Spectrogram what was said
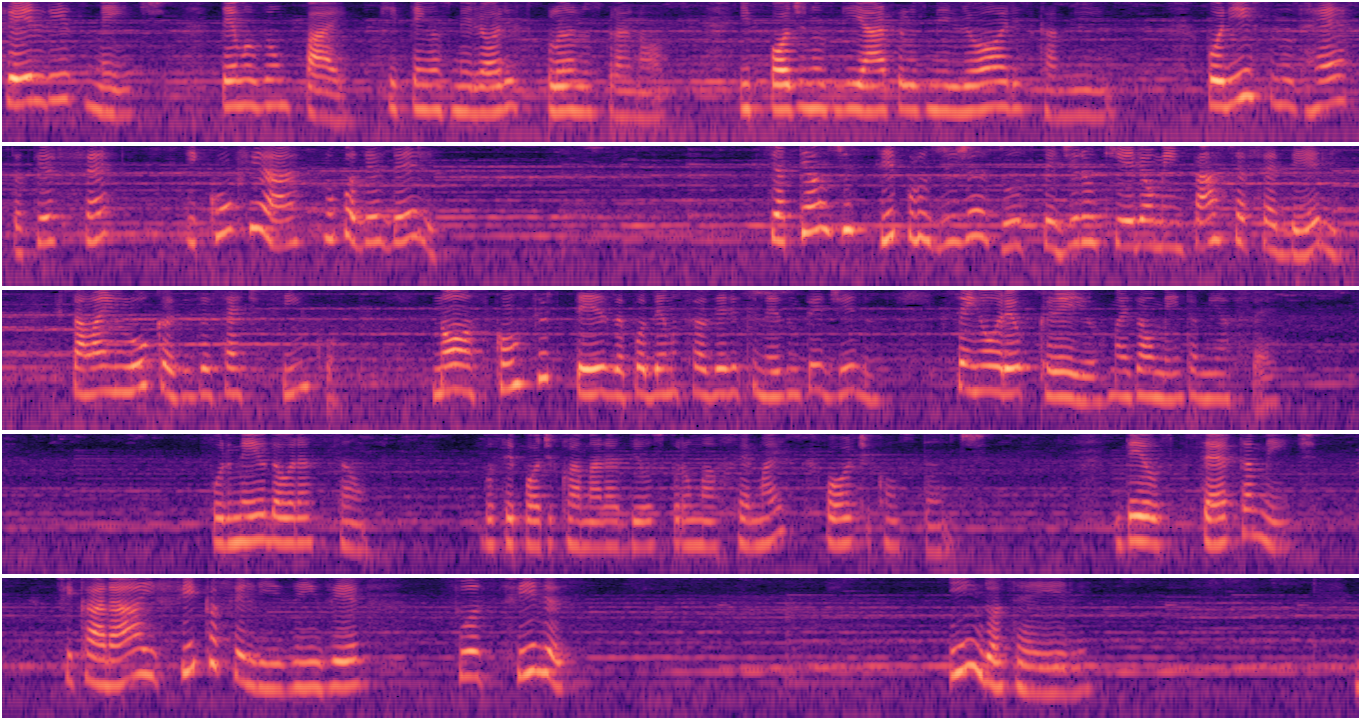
Felizmente, temos um Pai que tem os melhores planos para nós e pode nos guiar pelos melhores caminhos. Por isso, nos resta ter fé e confiar no poder dele. Se até os discípulos de Jesus pediram que ele aumentasse a fé deles, está lá em Lucas 17,5. Nós, com certeza, podemos fazer esse mesmo pedido. Senhor, eu creio, mas aumenta a minha fé. Por meio da oração, você pode clamar a Deus por uma fé mais forte e constante. Deus certamente ficará e fica feliz em ver suas filhas indo até Ele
